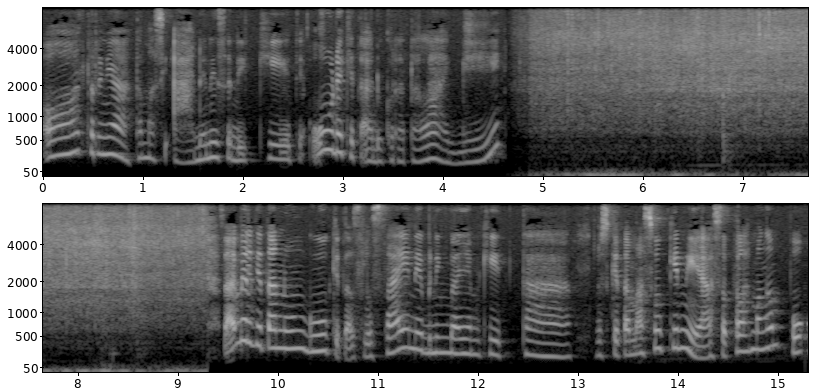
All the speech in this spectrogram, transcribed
Oh ternyata masih ada nih sedikit. Ya udah kita aduk rata lagi. Sambil kita nunggu, kita selesai nih bening bayam kita. Terus kita masukin ya, setelah mengempuk,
